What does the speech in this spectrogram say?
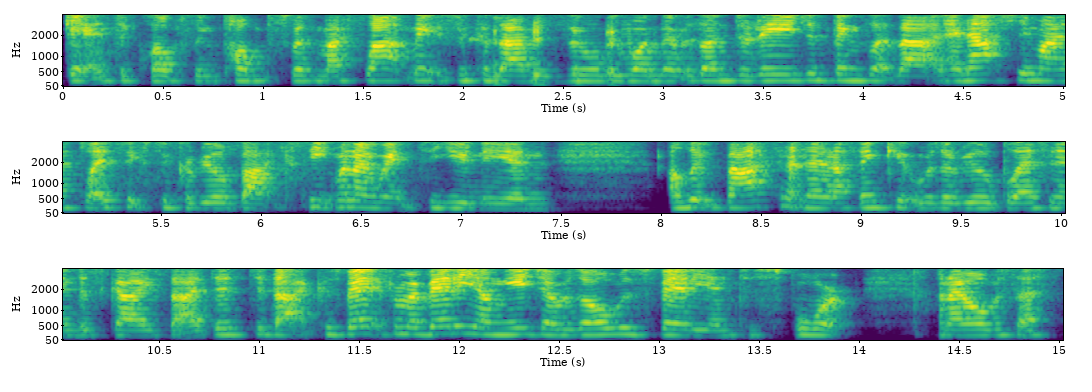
get into clubs and pubs with my flatmates because I was the only one that was underage and things like that. And actually, my athletics took a real back seat when I went to uni. And I look back on it now and I think it was a real blessing in disguise that I did do that because from a very young age, I was always very into sport. And I always, like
